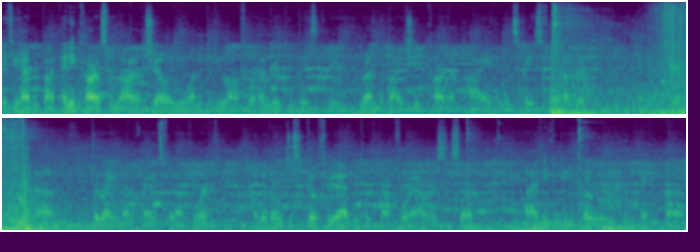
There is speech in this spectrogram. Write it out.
if you hadn't bought any cars from the auto show and you wanted to do all 400, you'd basically run the buy cheap car.py and then space 400, and then um, the right amount of credits for that to work. And it'll just go through that and take about four hours. So uh, and you can be totally eh, um,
